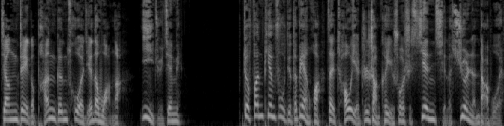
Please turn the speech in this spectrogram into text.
将这个盘根错节的网啊一举歼灭。这翻天覆地的变化，在朝野之上可以说是掀起了轩然大波呀！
